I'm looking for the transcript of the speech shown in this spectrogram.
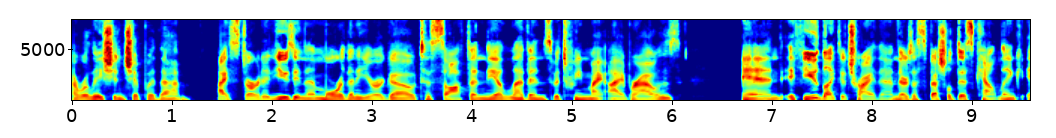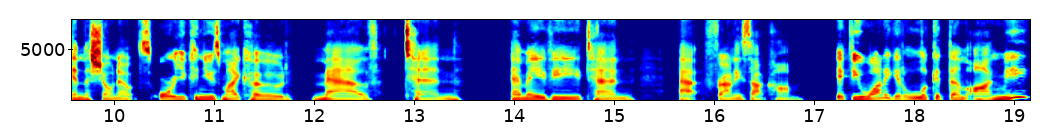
a relationship with them. I started using them more than a year ago to soften the 11s between my eyebrows. And if you'd like to try them, there's a special discount link in the show notes, or you can use my code MAV10, M A V 10 at frownies.com. If you want to get a look at them on me,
